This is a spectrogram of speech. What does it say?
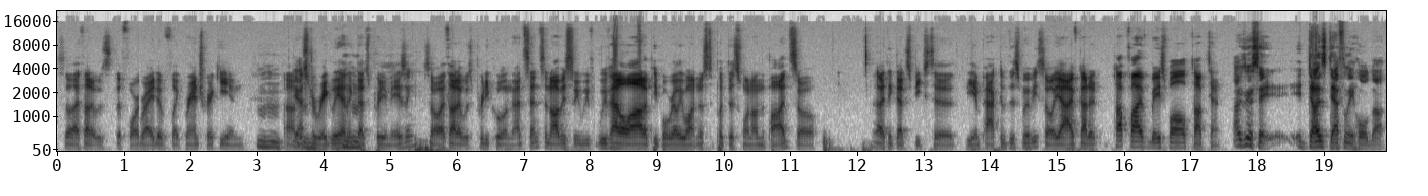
So I thought it was the forthright of like Branch Rickey and Mhm. uh, Yeah. Mr. Wrigley. I think Mhm. that's pretty amazing. So I thought it was pretty cool in that sense. And obviously we've we've had a lot of people really wanting us to put this one on the pod. So I think that speaks to the impact of this movie. So yeah, I've got it top five baseball, top ten. I was gonna say it does definitely hold up.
